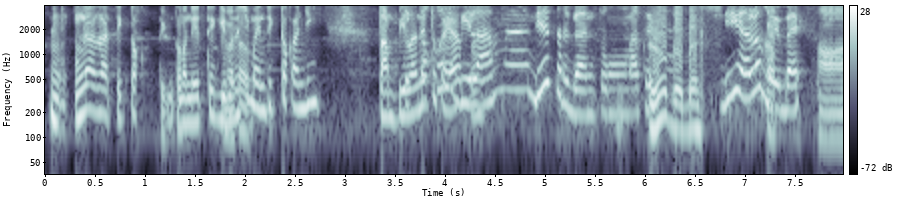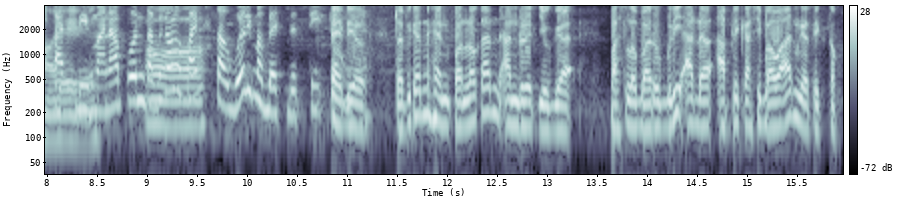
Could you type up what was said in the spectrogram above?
Hmm, Enggak enggak TikTok. TikTok? Menitnya gimana Nggak sih tahu. main TikTok anjing? Tampilannya TikTok tuh kayak lebih apa? lama. Dia tergantung maksudnya. Lu bebas. Dia lo Cut. bebas Oh, cut iya. di mana pun. Tapi kalau Oh. Vine tahu gue 15 detik. Eh Dil, tapi kan handphone lo kan Android juga. Pas lo baru beli ada aplikasi bawaan gak TikTok?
